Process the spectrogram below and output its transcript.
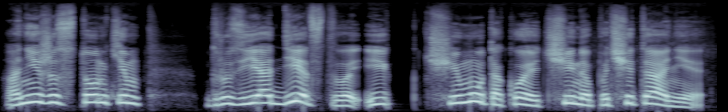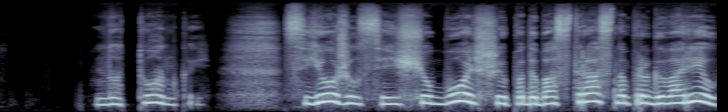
Они же с тонким друзья детства, и к чему такое чинопочитание? Но Тонкой съежился еще больше и подобострастно проговорил,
